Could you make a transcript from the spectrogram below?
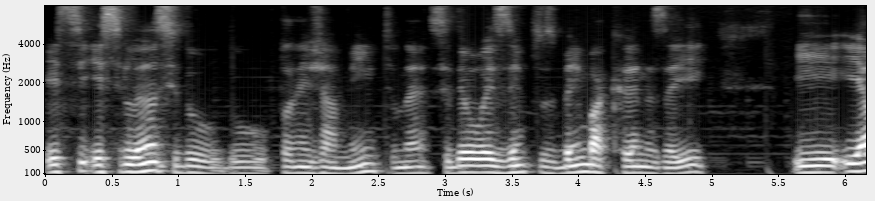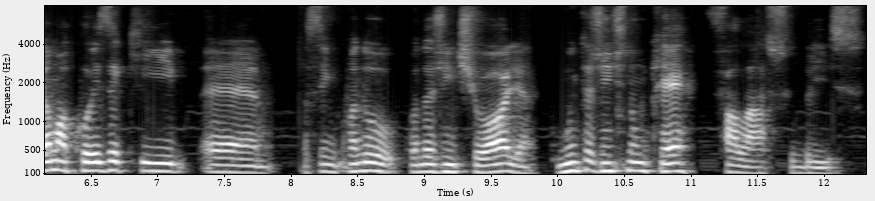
esse, esse lance do, do, planejamento, né? Você deu exemplos bem bacanas aí, e, e é uma coisa que, é, assim, quando, quando a gente olha, muita gente não quer falar sobre isso,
